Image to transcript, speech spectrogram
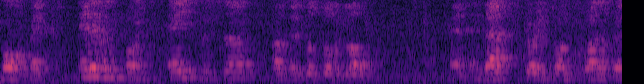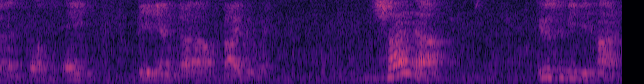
more makes 11.8% of the total global. And, and that corresponds to 148 billion dollars, by the way. China used to be behind.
